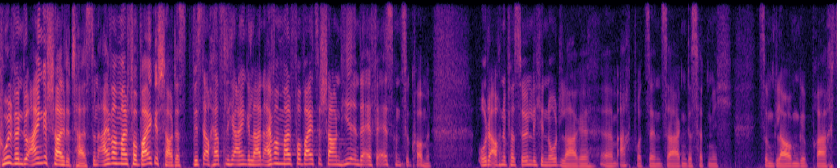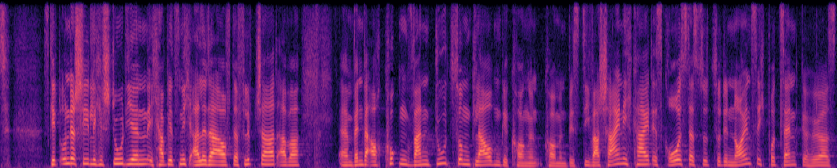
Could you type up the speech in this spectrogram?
Cool, wenn du eingeschaltet hast und einfach mal vorbeigeschaut hast. Bist auch herzlich eingeladen, einfach mal vorbeizuschauen, hier in der FES und zu kommen. Oder auch eine persönliche Notlage. Ähm, 8% sagen, das hat mich zum Glauben gebracht. Es gibt unterschiedliche Studien. Ich habe jetzt nicht alle da auf der Flipchart, aber ähm, wenn wir auch gucken, wann du zum Glauben gekommen bist, die Wahrscheinlichkeit ist groß, dass du zu den 90% gehörst,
